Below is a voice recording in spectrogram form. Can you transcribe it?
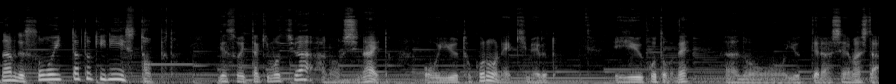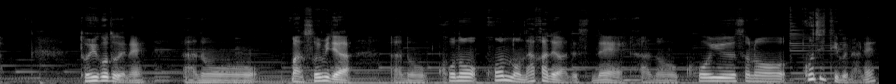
なのでそういった時にストップと。でそういった気持ちはあのしないというところをね決めるということをねあの言ってらっしゃいました。ということでねあのまあそういう意味ではあのこの本の中ではですねあのこういうそのポジティブなね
